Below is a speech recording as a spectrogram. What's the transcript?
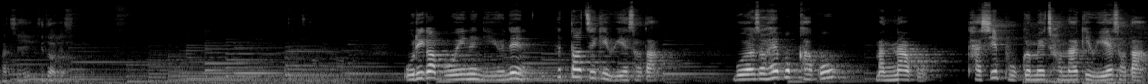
같이 기도하겠습니다. 우리가 모이는 이유는 흩어지기 위해서다. 모여서 회복하고 만나고 다시 복음을 전하기 위해서다.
